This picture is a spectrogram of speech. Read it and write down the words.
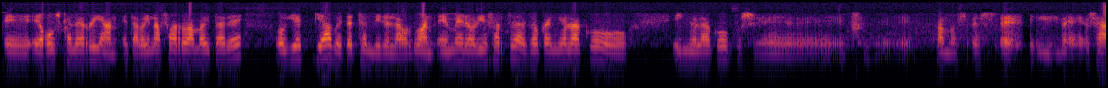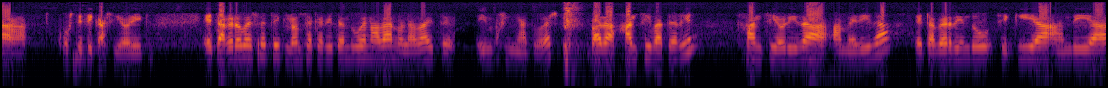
e, Ego Euskal Herrian, eta baina farroan baita ere, horiek ja betetzen direla, orduan, hemen hori esartzea ez dauka inolako, pues, e, e, vamos, es, e, e, o sea, justifikazio horik. Eta gero bezetik, lontzek egiten duena da, nola baite, imaginatu, ez? Bada, jantzi bat egin, jantzi hori da amerida, eta berdin du txikia, handia,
